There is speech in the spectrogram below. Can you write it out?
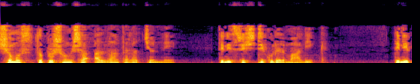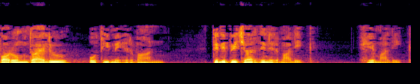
সমস্ত প্রশংসা আল্লাহ তালার জন্যে। তিনি সৃষ্টিকুলের মালিক। তিনি পরম দয়ালু, অতি মেহেরবান। তিনি বিচার দিনের মালিক। হে মালিক,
